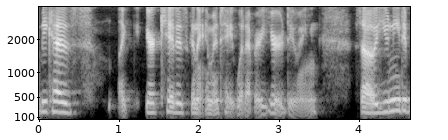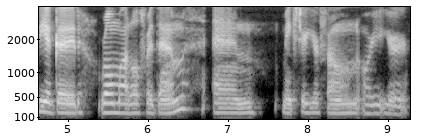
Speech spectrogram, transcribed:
because like your kid is going to imitate whatever you're doing. So you need to be a good role model for them and make sure your phone or your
